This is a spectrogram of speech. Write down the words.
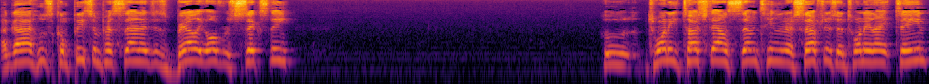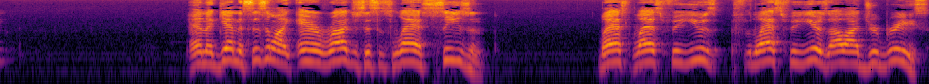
a guy whose completion percentage is barely over 60, who 20 touchdowns, 17 interceptions in 2019. And again, this isn't like Aaron Rodgers, this is last season. Last last few years last few years, a la Drew Brees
